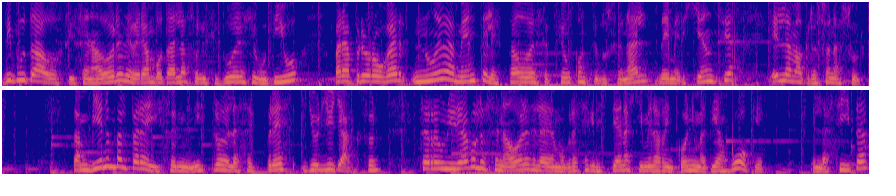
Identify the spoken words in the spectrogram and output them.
Diputados y senadores deberán votar la solicitud del Ejecutivo para prorrogar nuevamente el estado de excepción constitucional de emergencia en la macrozona sur. También en Valparaíso, el ministro de las Express, Giorgio Jackson, se reunirá con los senadores de la democracia cristiana Jimena Rincón y Matías Walker. En la cita,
